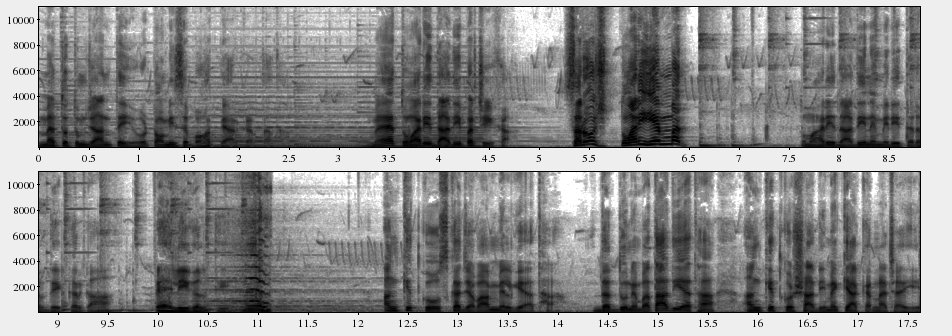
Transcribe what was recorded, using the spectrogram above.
मैं तो तुम जानते ही हो, टॉमी से बहुत प्यार करता था। मैं तुम्हारी दादी पर चीखा, सरोज, तुम्हारी हिम्मत! तुम्हारी दादी ने मेरी तरफ़ देखकर कहा, पहली गलती। अंकित को उसका जवाब मिल गया था। दद्दू ने बता दिया था, अंकित को शादी में क्या करना चाहिए।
